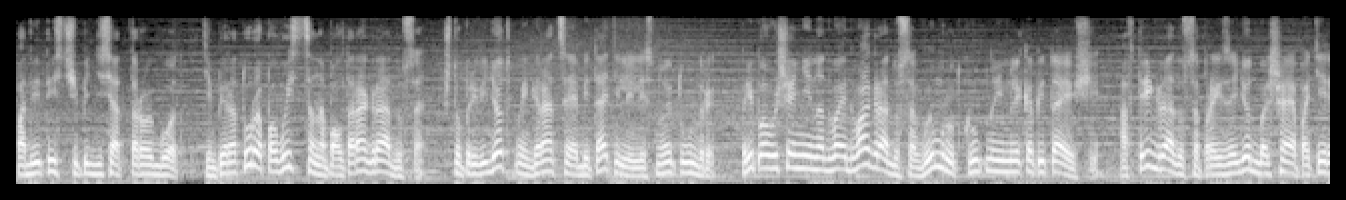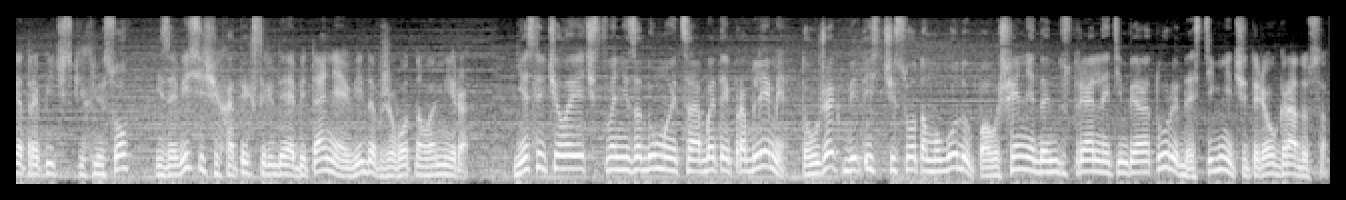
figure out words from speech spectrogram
по 2052 год температура повысится на 1,5 градуса, что приведет к миграции обитателей лесной тундры. При повышении на 2,2 градуса вымрут крупные млекопитающие, а в 3 градуса произойдет большая потеря тропических лесов и зависящих от их среды обитания видов животного мира. Если человечество не задумается об этой проблеме, то уже к 2100 году повышение до индустриальной температуры достигнет 4 градусов.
